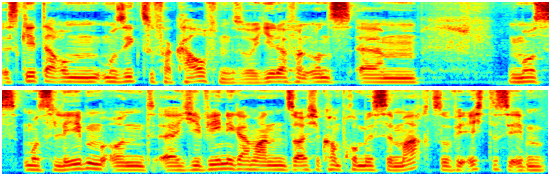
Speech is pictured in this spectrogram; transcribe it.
es geht darum, Musik zu verkaufen. So jeder von uns ähm, muss, muss leben und äh, je weniger man solche Kompromisse macht, so wie ich das eben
